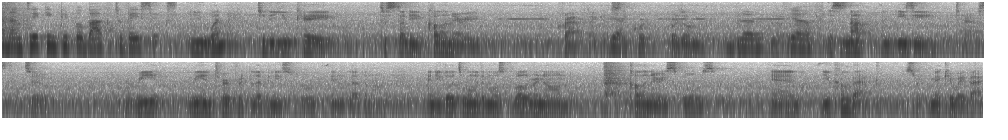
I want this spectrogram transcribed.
and I'm taking people back to basics. You went to the UK to study culinary craft, I guess. Yeah. Cor- cordon Bleu. Yeah. This is not an easy task to re reinterpret Lebanese food in Lebanon. And you go to one of the most well renowned culinary schools and you come back, sort of make your way back.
